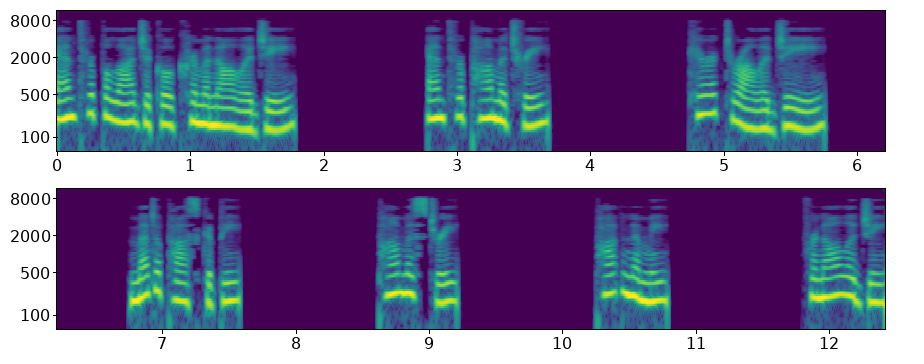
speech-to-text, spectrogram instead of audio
Anthropological criminology. Anthropometry Characterology Metaposcopy Palmistry Pathognomy Phrenology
